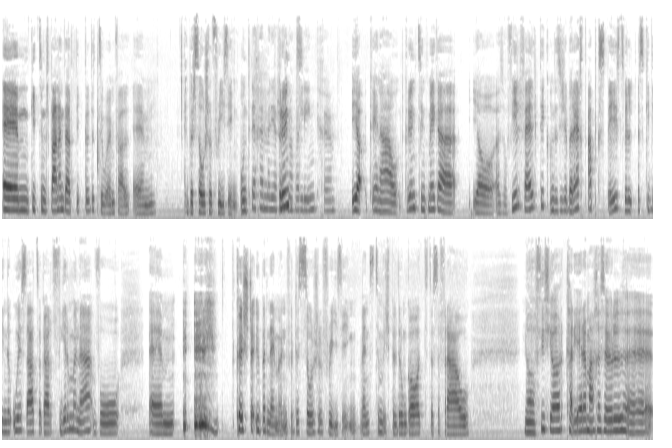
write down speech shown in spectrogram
Ähm, gibt es einen spannenden Artikel dazu im Fall. Ähm, über Social Freezing. Und Den können wir ja Gründe- schon noch verlinken. Ja, genau. Die Gründe sind mega ja, also vielfältig und es ist aber recht abgespaced, weil es gibt in den USA sogar Firmen, die ähm, die Kosten übernehmen für das Social Freezing. Wenn es zum Beispiel darum geht, dass eine Frau noch fünf Jahre Karriere machen soll äh,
